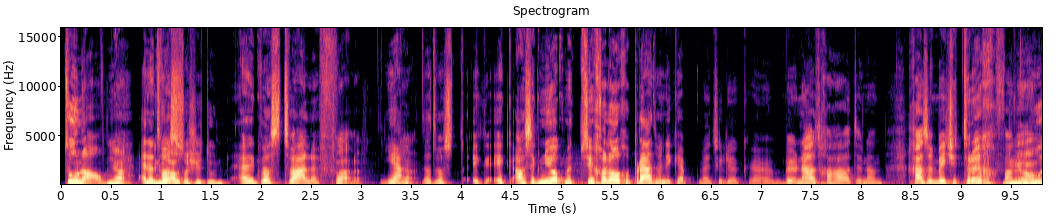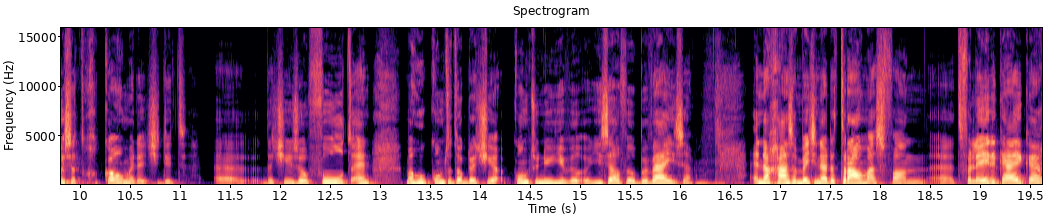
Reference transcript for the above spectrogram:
Toen al. Ja. En, het en hoe was, oud was je toen? Uh, ik was twaalf. Twaalf. Ja, ja, dat was. Ik, ik, als ik nu ook met psychologen praat, want ik heb natuurlijk uh, burn-out gehad, en dan gaan ze een beetje terug van ja. hoe is het gekomen dat je dit, uh, dat je je zo voelt, en maar hoe komt het ook dat je continu je wil, jezelf wil bewijzen? Mm -hmm. En dan gaan ze een beetje naar de trauma's van het verleden kijken,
